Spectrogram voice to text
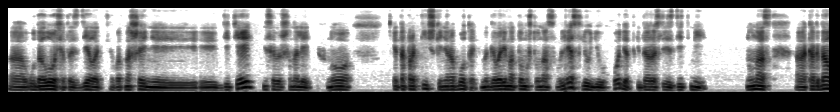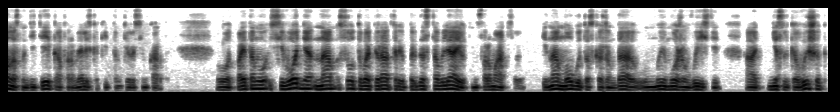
удалось это сделать в отношении детей несовершеннолетних, но это практически не работает. Мы говорим о том, что у нас в лес люди уходят, и даже если с детьми. У нас, когда у нас на детей оформлялись какие-то там керосим-карты. Вот, поэтому сегодня нам сотовые операторы предоставляют информацию, и нам могут, скажем, да, мы можем выяснить а, несколько вышек,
